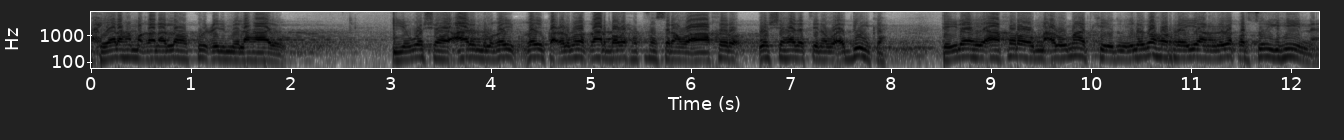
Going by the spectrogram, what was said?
Waxyaalaha maqan allaha kuu cilmi lahaayo iyo caalim lhayb haybka culammada qaar baa waxay ku fasiraan waa aakhiro washahaadatina waa adduunka. Dee ilaahay aakhiro macluumaadkeedu inaga horeeyaan oo inaga qarsoon yihiinna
